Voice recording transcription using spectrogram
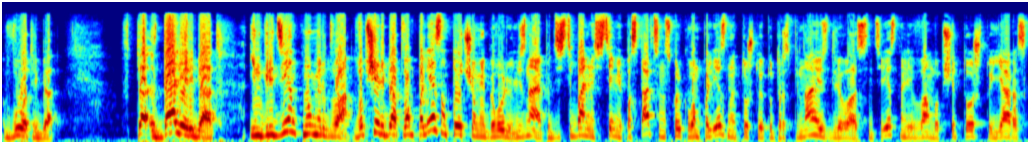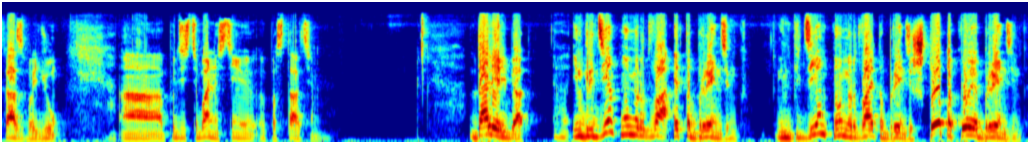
Вот, ребят. Далее, ребят, ингредиент номер два. Вообще, ребят, вам полезно то, о чем я говорю? Не знаю, по десятибалльной системе поставьте, насколько вам полезно то, что я тут распинаюсь для вас. Интересно ли вам вообще то, что я рассказываю? А, по десятибалльной системе поставьте. Далее, ребят, ингредиент номер два это брендинг. Ингредиент номер два это брендинг. Что такое брендинг?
